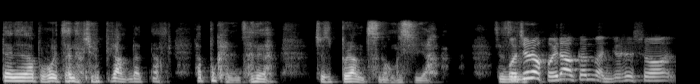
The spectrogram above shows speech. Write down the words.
但是他不会真的就不让那那他不可能真的就是不让你吃东西啊。我觉得回到根本就是说，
